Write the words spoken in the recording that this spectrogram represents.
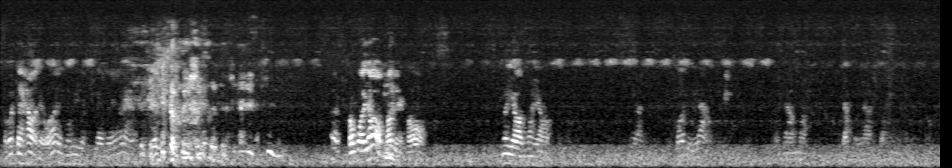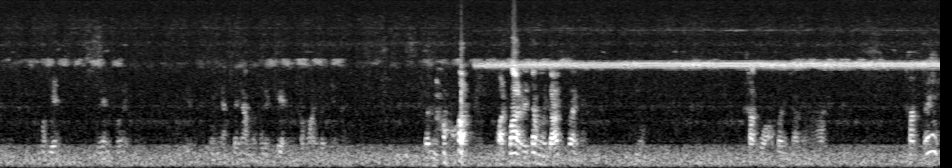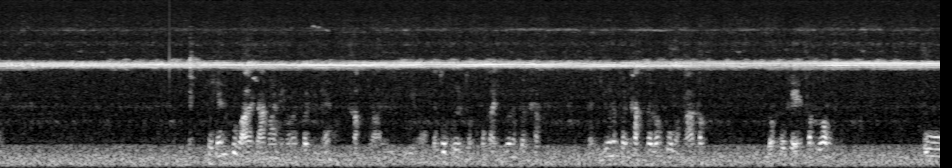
เขาไม่ใช่เฮ้าเนี่ยว่าเขาไม่อยอะไรแล้วเขาบอยอมมาเนี่ยเขาไม่ยอมไม่ยอมก็ดูยาก ยากมาจับยากสองมาเรียนเรียนเขาเลยอย่างเงี้ยไปนำมาเรียนเทียนเขาหอยเป็นอย่างนั้นเป็นหอดหอดบ้านหรือจ้องมือจับเป็นขักหัวเป็นจับนะขักเต้เพราะฉะนั้นผู้ว่าอาจารย์มาเนี่ยมันก็ดีนะครับหลายแต่ทุกอื่นผมก็การยุ่งนันครับแต่ยุ่งนันครับแต่หลวงปู่มหากับหลวงปู่เขตกับหลวง ปู่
